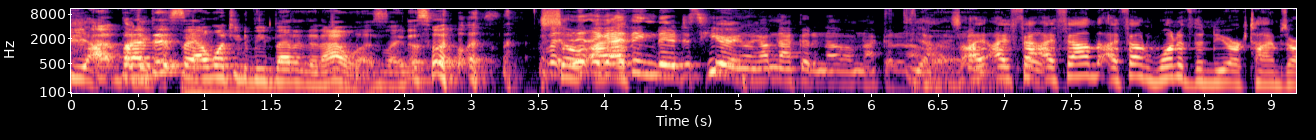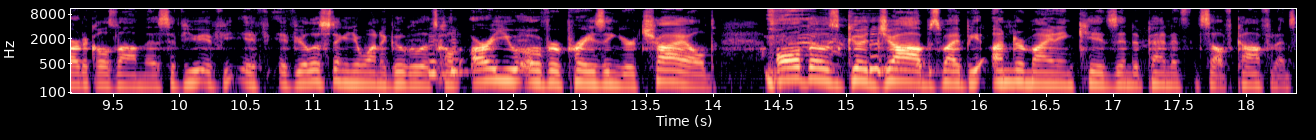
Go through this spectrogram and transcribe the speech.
yeah, but I did say I want you to be better than I was. Like that's what it was. But So like, I, I- think they're just hearing like I'm not good enough. I'm not good enough. Yeah, Like, so I. I found I found I found one of the New York Times articles on this. If you if if if you're listening and you want to Google it, it's called "Are You Overpraising Your Child?" All those good jobs might be undermining kids' independence and self confidence.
